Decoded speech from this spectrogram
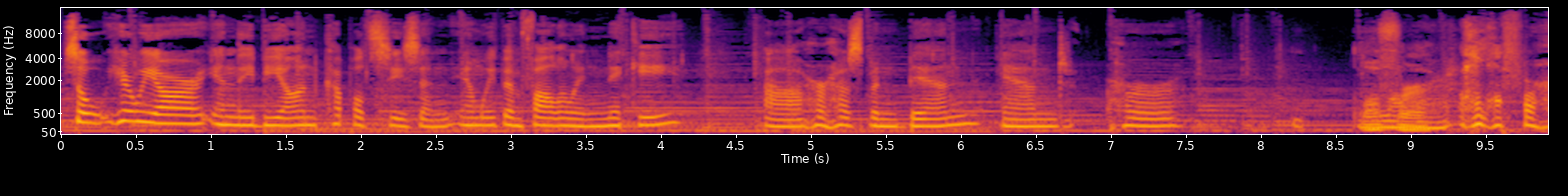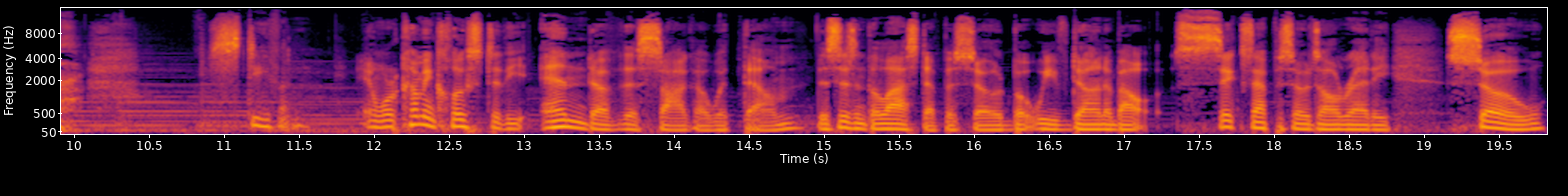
So here we are in the Beyond Coupled season, and we've been following Nikki, uh, her husband Ben, and her Lover. lover, lover Stephen. And we're coming close to the end of this saga with them. This isn't the last episode, but we've done about six episodes already. So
